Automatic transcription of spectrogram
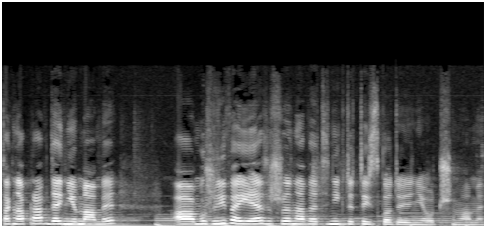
tak naprawdę nie mamy, a możliwe jest, że nawet nigdy tej zgody nie otrzymamy.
